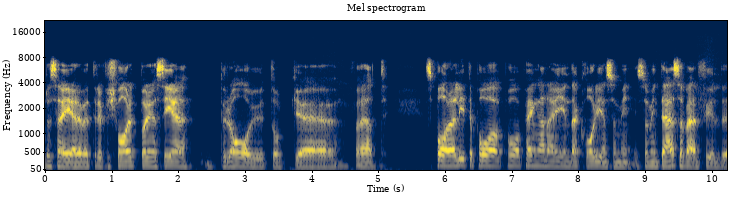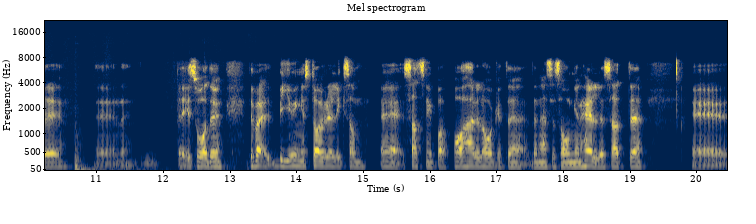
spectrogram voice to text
du säger, vet du, försvaret börjar se bra ut och eh, för att spara lite på, på pengarna i den där korgen som, som inte är så välfylld. Det, det, är så, det, det blir ju ingen större liksom, satsning på, på herrlaget den här säsongen heller. Så att eh,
